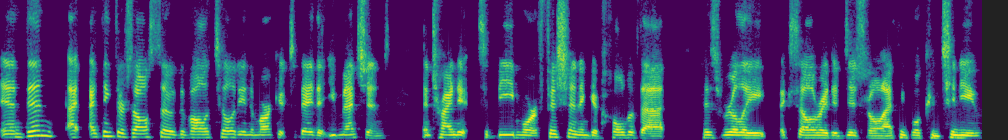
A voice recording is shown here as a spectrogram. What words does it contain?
and then I, I, think there's also the volatility in the market today that you mentioned and trying to, to be more efficient and get hold of that has really accelerated digital. And I think will continue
